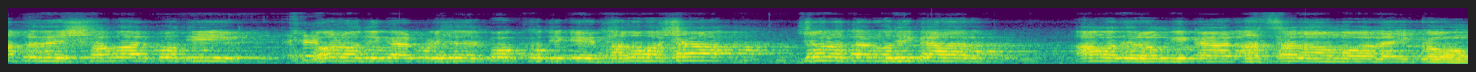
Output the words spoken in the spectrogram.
আপনাদের সবার প্রতি গণ অধিকার পরিষদের পক্ষ থেকে ভালোবাসা, জনতার অধিকার, আমাদের অঙ্গীকার। আসসালামু আলাইকুম।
